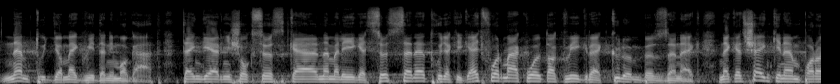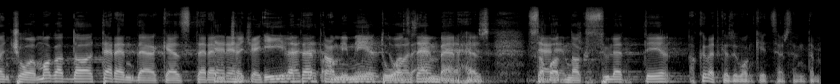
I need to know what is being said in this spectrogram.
nem tudja megvédeni magát. Tengernyi sok szösz kell, nem elég egy szösszenet, hogy akik egyformák voltak, végre különbözzenek. Neked senki nem parancsol magaddal, te rendelkezz, teremts egy, életet, ami méltó az emberhez. Szabadnak születtél, a következő van kétszer szerintem.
